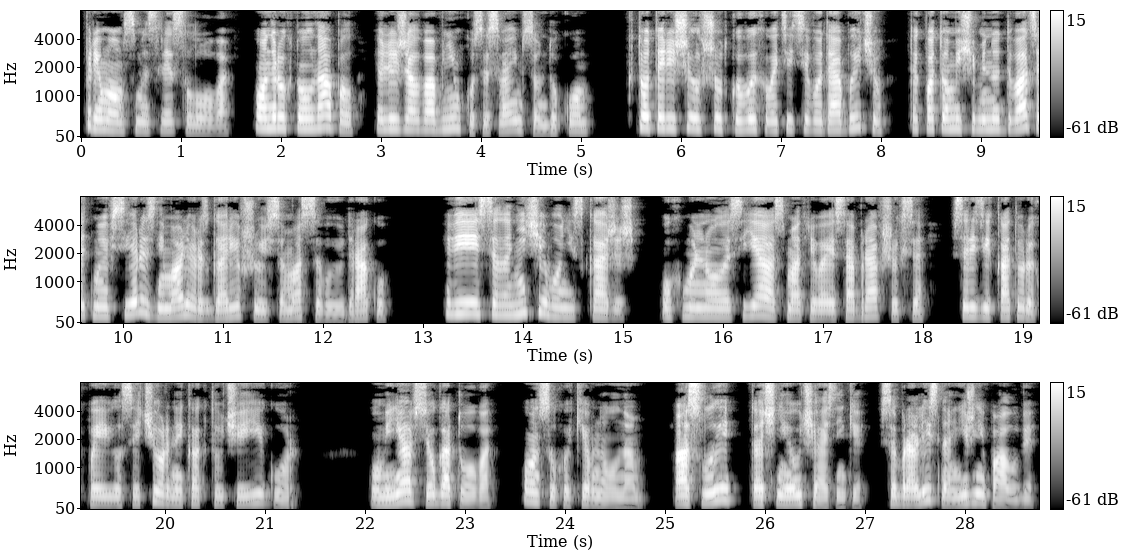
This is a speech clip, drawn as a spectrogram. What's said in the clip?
В прямом смысле слова. Он рухнул на пол и лежал в обнимку со своим сундуком. Кто-то решил в шутку выхватить его добычу, так потом еще минут двадцать мы все разнимали разгоревшуюся массовую драку. Весело, ничего не скажешь, ухмыльнулась я, осматривая собравшихся, среди которых появился черный, как туча Егор. У меня все готово, он сухо кивнул нам. Ослы, точнее участники, собрались на нижней палубе.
